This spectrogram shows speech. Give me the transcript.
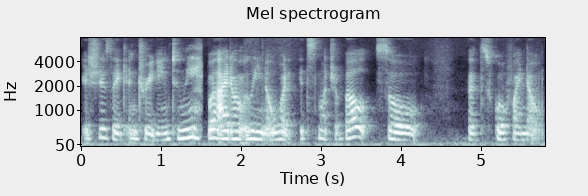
It's just like intriguing to me, but I don't really know what it's much about. So Let's go find out.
